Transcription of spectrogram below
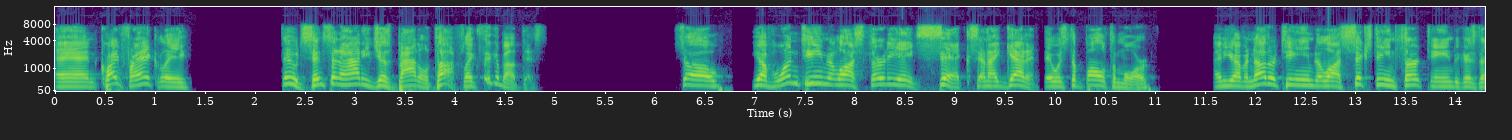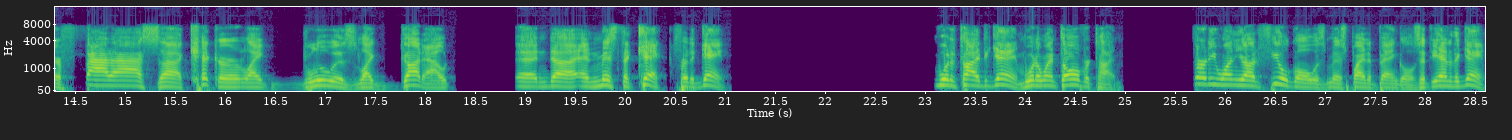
And quite frankly, dude, Cincinnati just battled tough. Like think about this. So you have one team that lost 38-6, and I get it. It was the Baltimore. And you have another team that lost 16-13 because their fat ass uh, kicker like blew his like gut out and uh, and missed the kick for the game. Would have tied the game. Would have went to overtime. 31 yard field goal was missed by the Bengals at the end of the game.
